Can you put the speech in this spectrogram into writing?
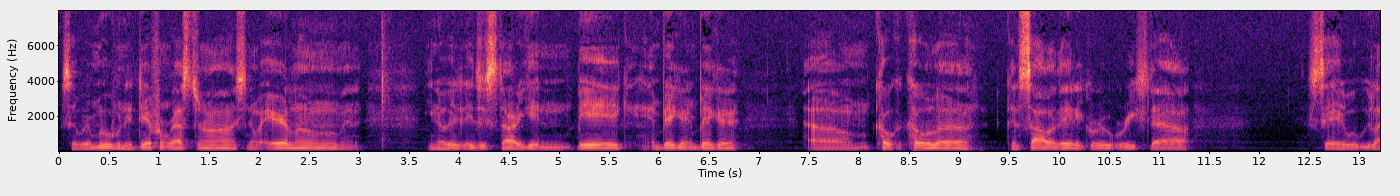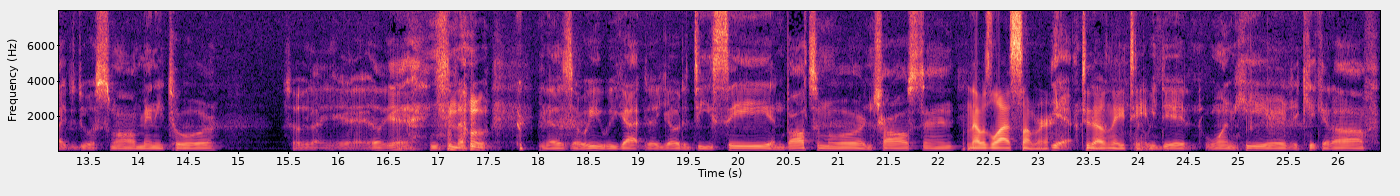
so we're moving to different restaurants. You know, heirloom, and you know, it, it just started getting big and bigger and bigger. Um, Coca Cola Consolidated Group reached out, said, "Would we like to do a small mini tour?" So we're like, yeah, hell yeah, you know, you know. So we we got to go to D.C. and Baltimore and Charleston. And that was last summer. Yeah. 2018. We did one here to kick it off.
